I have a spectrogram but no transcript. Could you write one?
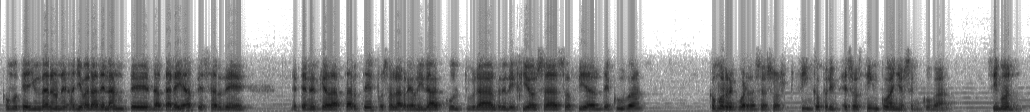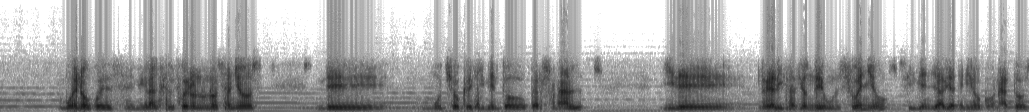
¿Cómo te ayudaron a llevar adelante la tarea a pesar de, tener que adaptarte pues, a la realidad cultural, religiosa, social de Cuba? ¿Cómo recuerdas esos cinco, esos cinco años en Cuba, Simón? Bueno, pues eh, Miguel Ángel, fueron unos años de mucho crecimiento personal y de realización de un sueño, si bien ya había tenido conatos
